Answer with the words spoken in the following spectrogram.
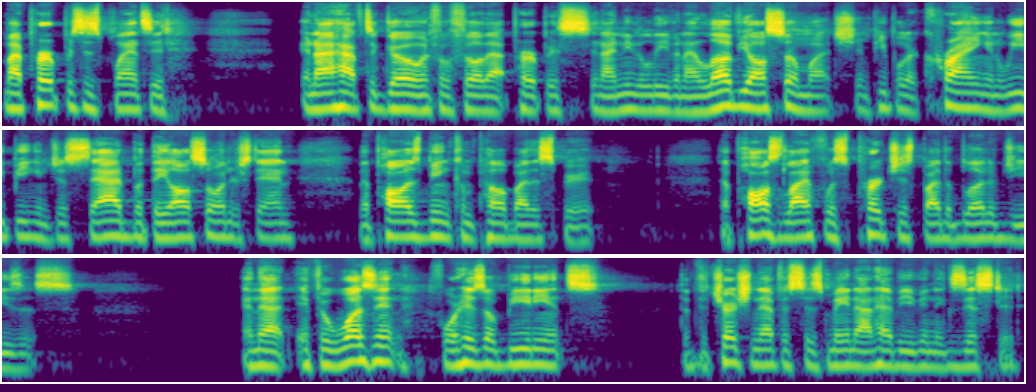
my purpose is planted, and I have to go and fulfill that purpose, and I need to leave. And I love you all so much. And people are crying and weeping and just sad, but they also understand that Paul is being compelled by the Spirit that Paul's life was purchased by the blood of Jesus. And that if it wasn't for his obedience, that the church in Ephesus may not have even existed.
